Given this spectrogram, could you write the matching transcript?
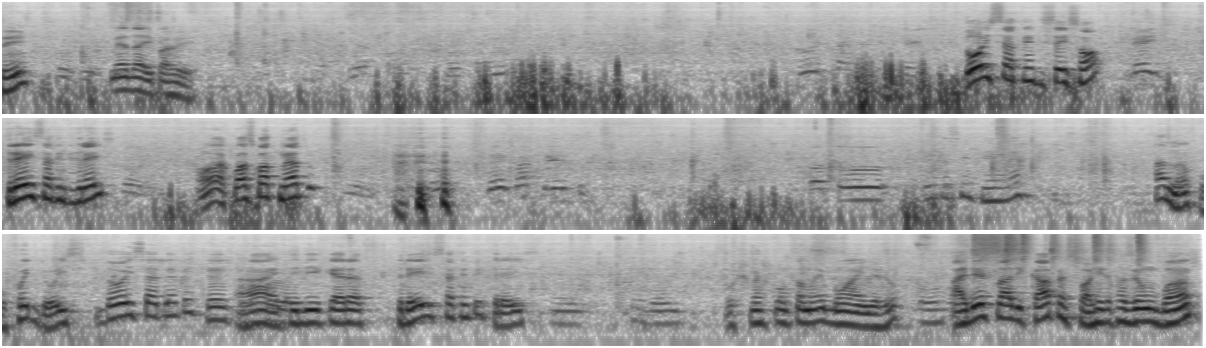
Sim? Meda aí pra ver. Dois setenta e seis só? Três. Três setenta e três? Olha, quase 4 metros. Dois, quatro vezes. Faltou 30 centímetros, né? Ah não, pô, foi 2. 2,73. Ah, entendi que era 3,73. Poxa, mas com um tamanho bom ainda, viu? Aí desse lado de cá, pessoal, a gente vai fazer um banco.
